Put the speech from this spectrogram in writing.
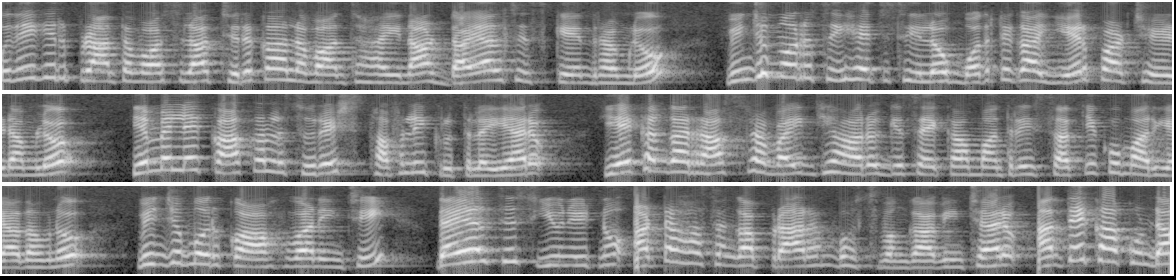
ఉదయగిరి ప్రాంతవాసుల చిరకాల వాంఛ అయిన డయాలసిస్ కేంద్రంలో వింజమూరు సిహెచ్సిలో మొదటగా ఏర్పాటు చేయడంలో ఎమ్మెల్యే కాకర్ల సురేష్ సఫలీకృతులయ్యారు. ఏకంగా రాష్ట్ర వైద్య ఆరోగ్య శాఖ మంత్రి సత్యకుమార్ యాదవ్ను వింజమూరుకు ఆహ్వానించి డయాలసిస్ యూనిట్ను అట్టహాసంగా ప్రారంభోత్సవం గావించారు అంతేకాకుండా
